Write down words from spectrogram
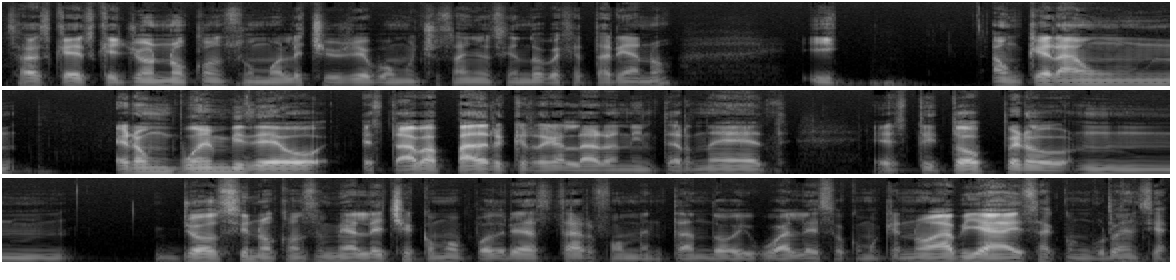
¿sabes qué? Es que yo no consumo leche, yo llevo muchos años siendo vegetariano y aunque era un, era un buen video, estaba padre que regalaran internet este y todo, pero mm, yo si no consumía leche, ¿cómo podría estar fomentando igual eso? Como que no había esa congruencia.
